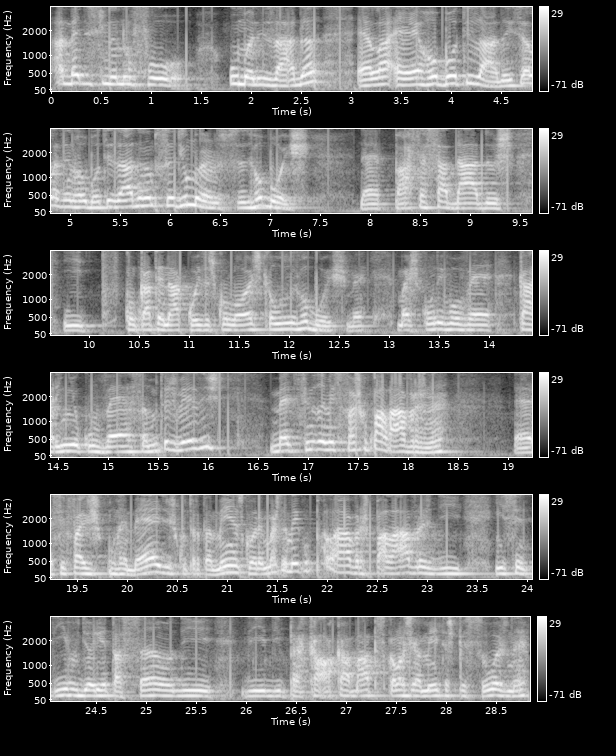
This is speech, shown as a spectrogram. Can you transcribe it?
a medicina não for humanizada, ela é robotizada. E se ela sendo robotizada, não precisa de humanos, precisa de robôs. Né? Para acessar dados e concatenar coisas com lógica, usa os robôs. Né? Mas quando envolver carinho, conversa, muitas vezes medicina também se faz com palavras, né? É, se faz com remédios, com tratamentos, com, mas também com palavras, palavras de incentivo, de orientação, de, de, de para acalmar psicologicamente as pessoas, né?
